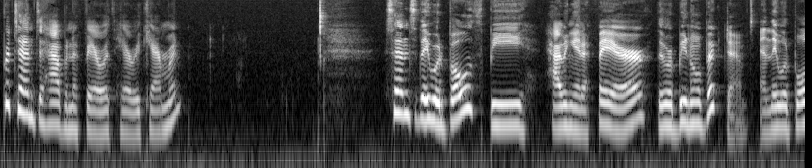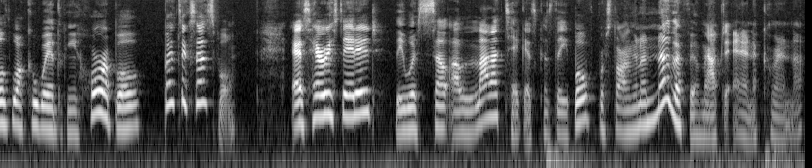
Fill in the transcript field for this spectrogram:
Pretend to have an affair with Harry Cameron. Since they would both be having an affair, there would be no victims, and they would both walk away looking horrible but successful. As Harry stated, they would sell a lot of tickets because they both were starring in another film after Anna Karenina.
